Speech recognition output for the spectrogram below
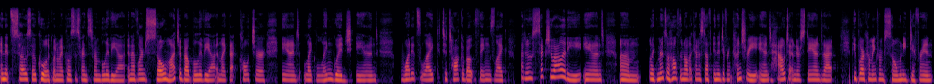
and it's so, so cool. Like one of my closest friends is from Bolivia. And I've learned so much about Bolivia and like that culture and like language and what it's like to talk about things like, I don't know, sexuality and um, like mental health and all that kind of stuff in a different country and how to understand that people are coming from so many different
